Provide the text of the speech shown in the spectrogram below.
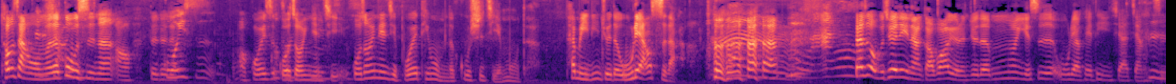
通常我们的故事呢，哦，对对对，国一是哦，国一是国中一年级，国中一年级不会听我们的故事节目的，他们一定觉得无聊死了。但是我不确定啊，搞不好有人觉得嗯也是无聊，可以听一下这样子。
